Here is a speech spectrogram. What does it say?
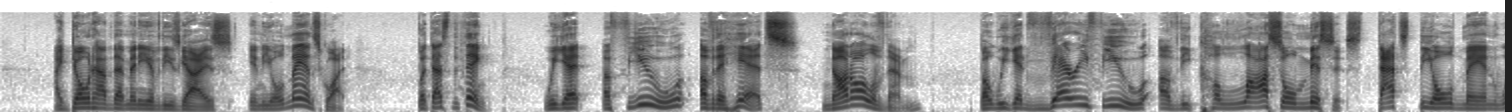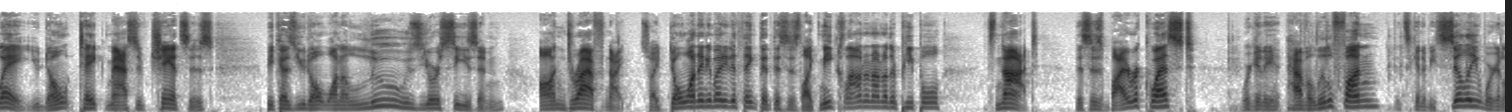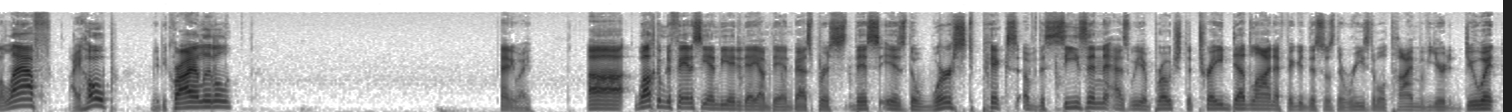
I don't have that many of these guys in the old man squad. But that's the thing. We get a few of the hits, not all of them, but we get very few of the colossal misses. That's the old man way. You don't take massive chances because you don't want to lose your season on draft night. So I don't want anybody to think that this is like me clowning on other people. It's not. This is by request. We're going to have a little fun. It's going to be silly. We're going to laugh. I hope. Maybe cry a little. Anyway, uh, welcome to Fantasy NBA Today. I'm Dan Besbris. This is the worst picks of the season as we approach the trade deadline. I figured this was the reasonable time of year to do it.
